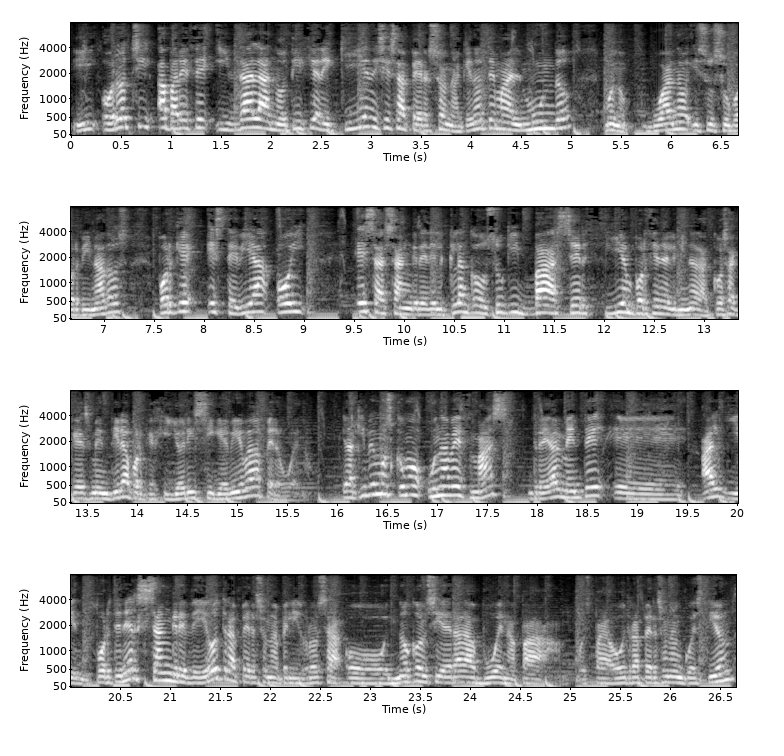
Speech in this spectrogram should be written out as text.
y Orochi aparece y da la noticia de quién es esa persona, que no tema el mundo, bueno, Guano y sus subordinados, porque este día, hoy, esa sangre del clan Kozuki va a ser 100% eliminada, cosa que es mentira porque Hiyori sigue viva, pero bueno. Y aquí vemos como una vez más, realmente eh, alguien, por tener sangre de otra persona peligrosa o no considerada buena para pues para otra persona en cuestión,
